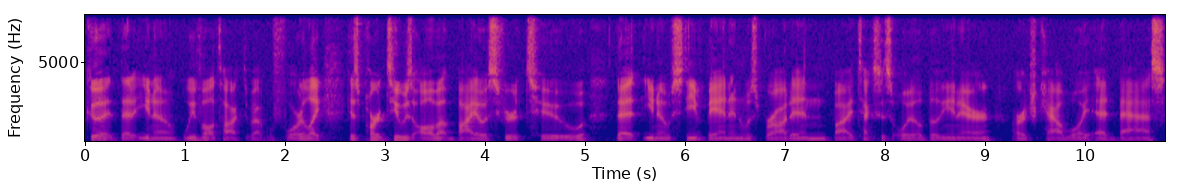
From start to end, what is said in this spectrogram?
good that you know we've all talked about before. Like his part two is all about Biosphere two. That you know Steve Bannon was brought in by Texas oil billionaire arch cowboy Ed Bass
